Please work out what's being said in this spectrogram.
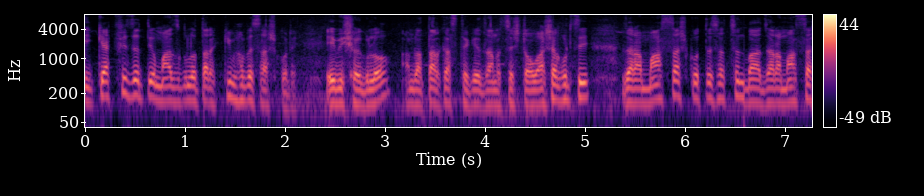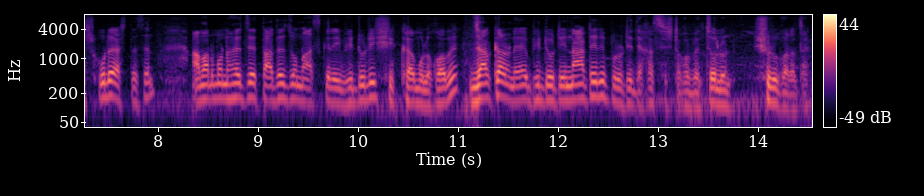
এই ক্যাটফিস জাতীয় মাছগুলো তারা কীভাবে চাষ করে, এই বিষয়গুলো আমরা তার কাছ থেকে জানার চেষ্টা আশা করছি। যারা মাছ চাষ করতে চাচ্ছেন বা যারা মাছ চাষ করে আসতেছেন, আমার মনে হয় যে তাদের জন্য আজকের এই ভিডিওটি শিক্ষামূলক হবে। যার কারণে ভিডিওটি না টেনে পুরোটি দেখার চেষ্টা করবেন। চলুন, শুরু করা যাক।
